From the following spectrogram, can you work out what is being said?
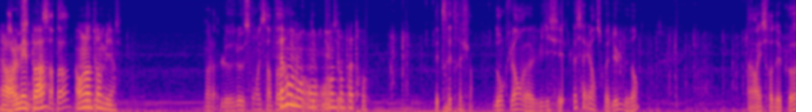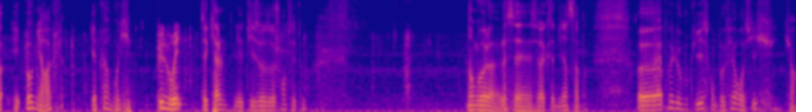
Alors, Ah, le est pas. sympa, on l'entend bien. Voilà, le, le son est sympa. Ça on l'entend pas trop. C'est très très chiant. Donc là, on va glisser le Salience Module dedans. Alors il se redéploie et au miracle, il n'y a plus un bruit. Plus de bruit. C'est calme, les petits oiseaux chantent et tout. Donc voilà, là c'est là que ça devient sympa. Euh, après le bouclier, ce qu'on peut faire aussi, tiens,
